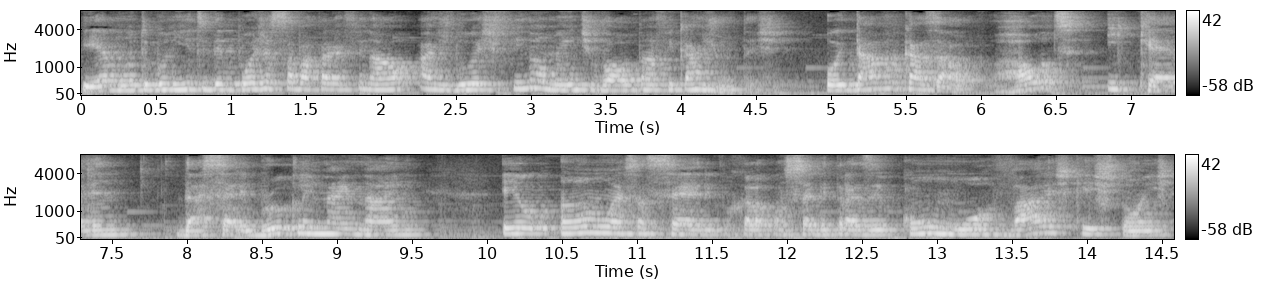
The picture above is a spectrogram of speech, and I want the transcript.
E é muito bonito e depois dessa batalha final, as duas finalmente voltam a ficar juntas. Oitavo casal, Holt e Kevin, da série Brooklyn Nine-Nine. Eu amo essa série porque ela consegue trazer com humor várias questões.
